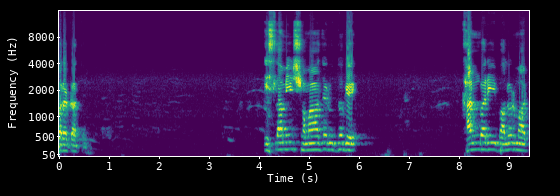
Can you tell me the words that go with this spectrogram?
বারাকাতুহু। ইসলামী সমাজের উদ্যোগে খানবাড়ি বালুর মাঠ,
